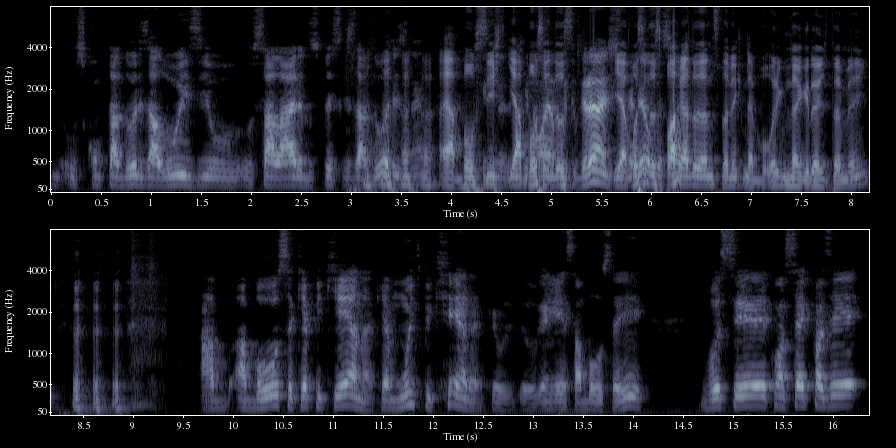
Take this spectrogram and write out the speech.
os computadores, a luz e o, o salário dos pesquisadores, né? é, a bolsa, que, e a bolsa é dos grande, e a bolsa dos pós-graduandos também que não é, não é grande também. a, a bolsa que é pequena, que é muito pequena, que eu, eu ganhei essa bolsa aí, você consegue fazer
